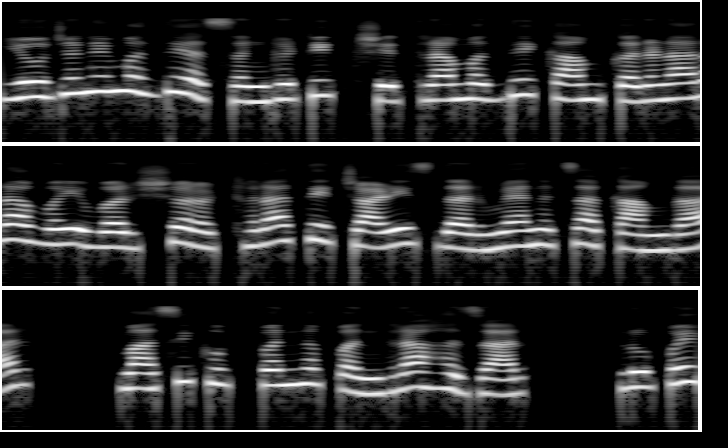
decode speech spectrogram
योजनेमध्ये असंघटित क्षेत्रामध्ये काम करणारा वय वर्ष अठरा ते चाळीस दरम्यानचा कामगार मासिक उत्पन्न पंधरा हजार रुपये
